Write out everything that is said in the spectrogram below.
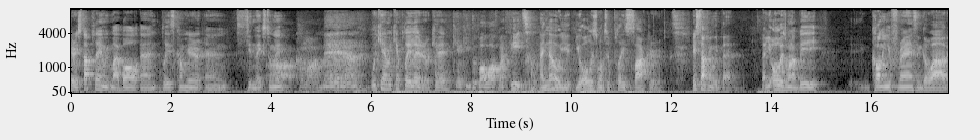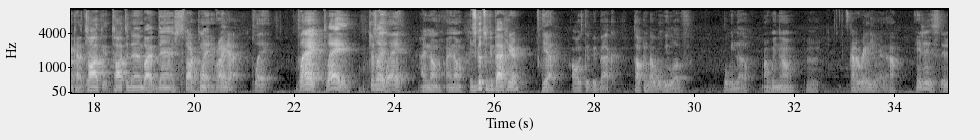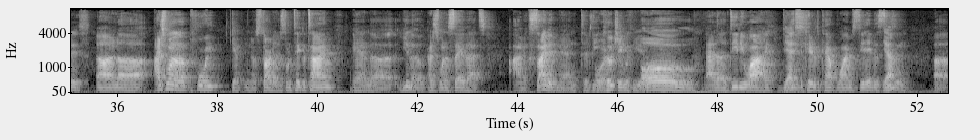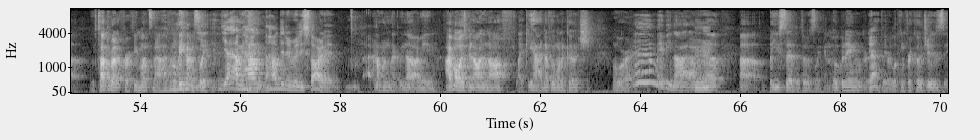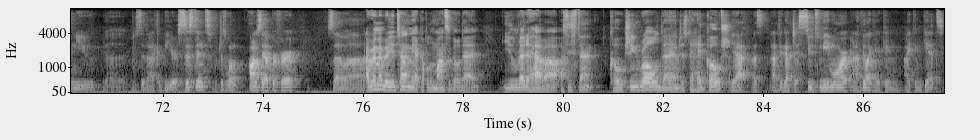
Kerry, stop playing with my ball and please come here and sit next to me. Oh, come on, man. We can we can play later, okay? I can't keep the ball off my feet. I know you you always want to play soccer. There's something with that. Like you always want to be uh, calling your friends and go out and kind of talk talk to them, but then start playing, right? Yeah, play. Play. Play. Just play. I know, I know. It's good to be back here. Yeah, always good to be back. Talking about what we love, what we know. Well, we know. It's kind of rainy right now. It is. It is. And uh, I just want to, before we get you know started, I just want to take the time and uh, you know, I just want to say that I'm excited, man, to be For- coaching with you Oh, at uh, DDY, Yes. the Decatur-DeKalb YMCA this Yeah. season. Uh, we've talked about it for a few months now, haven't we? Honestly, yeah. I mean, how how did it really start? I don't exactly know. I mean, I've always been on and off. Like, yeah, I definitely want to coach, or eh, maybe not. I don't Mhm. know. Uh, but you said that there was like an opening, or Yeah. they were looking for coaches, and you uh, you said that I could be your assistant, which is what honestly I prefer. So uh, I remember you telling me a couple of months ago that you'd rather have a assistant coaching role than Yeah. just a head coach. yeah, that's I think that just suits me more, and I feel like I can I can get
